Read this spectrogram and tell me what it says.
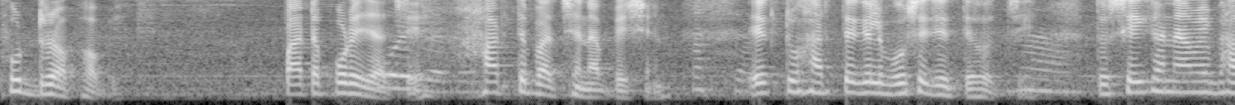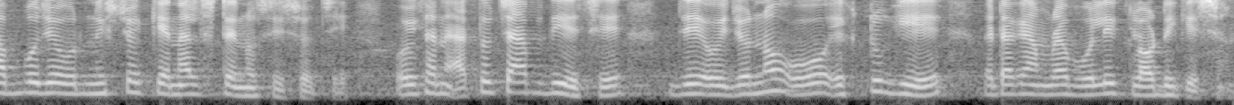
ফুড ড্রপ হবে। পাটা পড়ে যাচ্ছে হাঁটতে পারছে না পেশেন্ট আচ্ছা। একটু হাঁটতে গেলে বসে যেতে হচ্ছে। তো সেইখানে আমি ভাববো যে ওর নিশ্চয়ই কেনাল স্টেনোসিস হচ্ছে। ওইখানে এত চাপ দিয়েছে যে ওই জন্য ও একটু গিয়ে এটাকে আমরা বলি ক্লডিকেশন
